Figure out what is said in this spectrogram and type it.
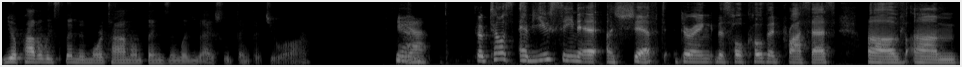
you're probably spending more time on things than what you actually think that you are. Yeah, yeah. So tell us, have you seen a, a shift during this whole COVID process of um,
